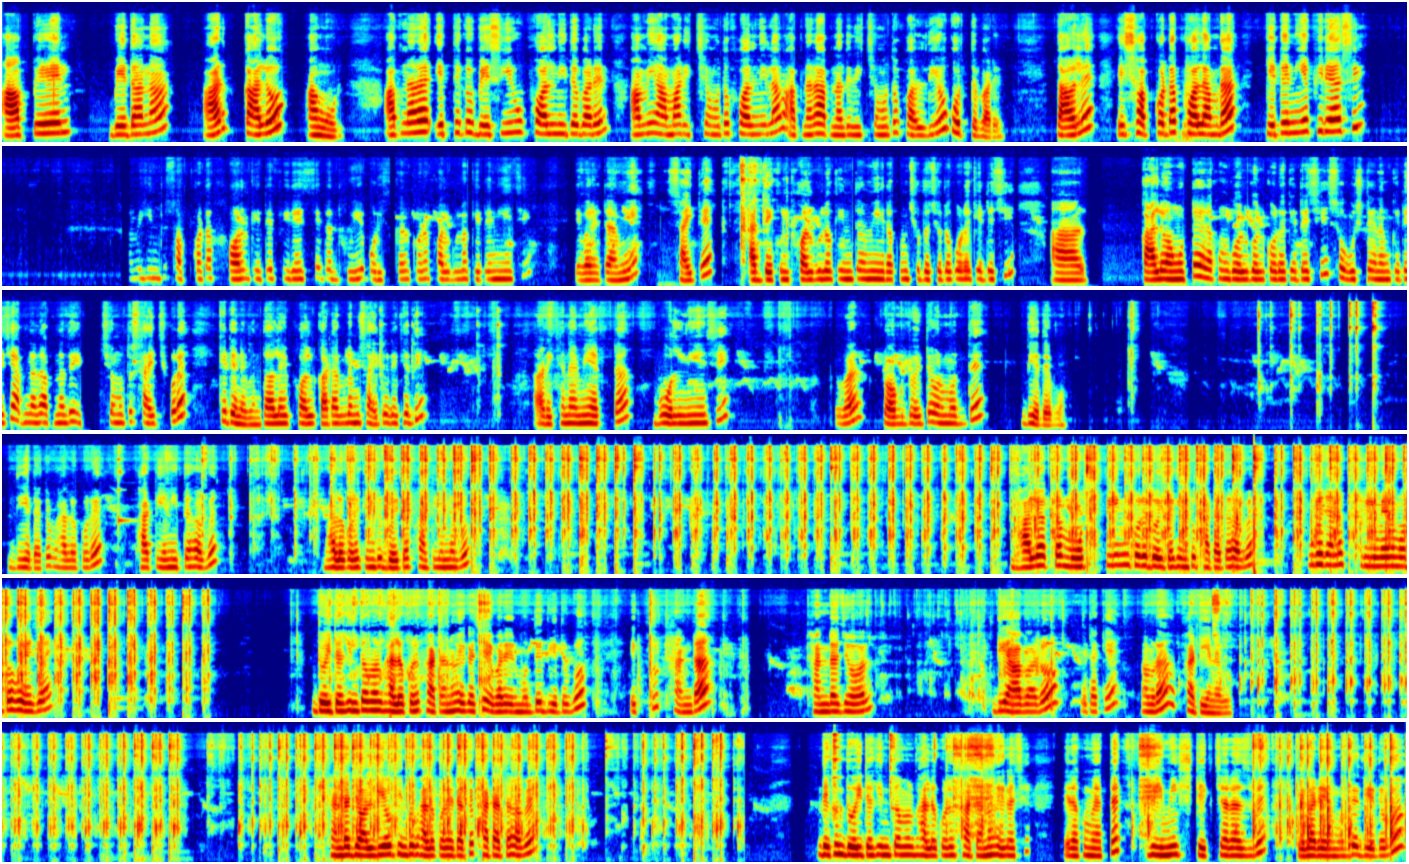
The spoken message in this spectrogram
আপেল, বেদানা আর কালো আঙুর। আপনারা এর থেকেও বেশিও ফল নিতে পারেন। আমি আমার ইচ্ছে মতো ফল নিলাম, আপনারা আপনাদের ইচ্ছে মতো ফল দিয়েও করতে পারেন। তাহলে এই সব কটা ফল আমরা কেটে নিয়ে ফিরে আসি। আমি কিন্তু সব কটা ফল কেটে ফিরে এসেছি, এটা ধুয়ে পরিষ্কার করে ফলগুলো কেটে নিয়েছি। এবার এটা আমি সাইডে, আর দেখুন ফলগুলো কিন্তু আমি এরকম ছোট ছোট করে কেটেছি, আর কালো আঙুরটা এরকম গোল গোল করে কেটেছি, সবুজটা এরকম কেটেছি। আপনারা আপনাদের ইচ্ছে মতো সাইজ করে কেটে নেবেন। তাহলে এই ফল কাটাগুলো আমি সাইডে রেখে দিই। আর এখানে আমি একটা বোল নিয়েছি। এবার টক দইটা ওর মধ্যে দিয়ে দেব। দিয়ে এটাকে ভালো করে ফাটিয়ে নিতে হবে। ভালো করে কিন্তু দইটা ফাটিয়ে নেব। ভালো একটা মসৃণ করে দইটা কিন্তু ফাটাতে হবে। পুরো যেন ক্রিমের মতো হয়ে যায়। দইটা কিন্তু আমার ভালো করে ফাটানো হয়ে গেছে। এবার এর মধ্যে দিয়ে দেবো একটু ঠান্ডা ঠান্ডা জল দিয়ে আবারও এটাকে আমরা ফাটিয়ে নেব। ঠান্ডা জল দিয়েও কিন্তু ভালো করে এটাকে ফাটাতে হবে। দেখুন দইটা কিন্তু আমার ভালো করে ফাটানো হয়ে গেছে। এরকম একটা ক্রিমি স্টেকচার আসবে। এবার এর মধ্যে দিয়ে দেবো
